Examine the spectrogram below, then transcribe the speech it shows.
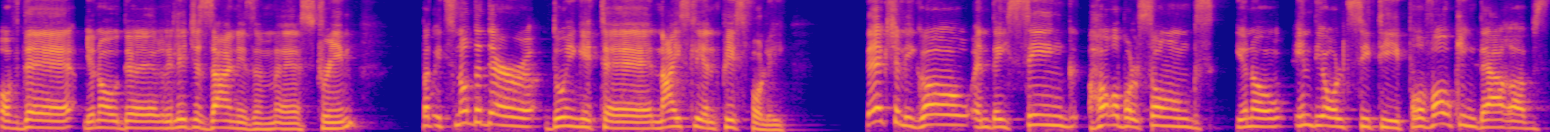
of the, you know, the religious Zionism uh, stream but it's not that they're doing it uh, nicely and peacefully. they actually go and they sing horrible songs, you know, in the old city, provoking the Arabs.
